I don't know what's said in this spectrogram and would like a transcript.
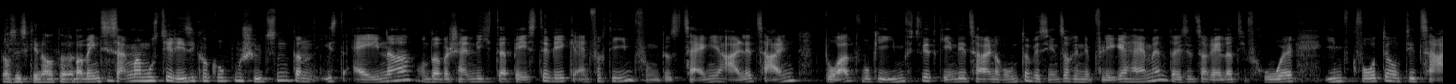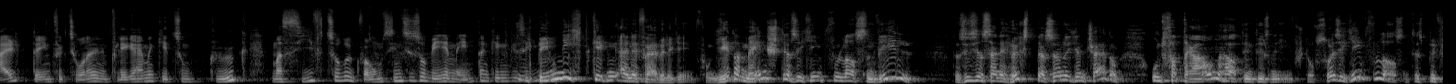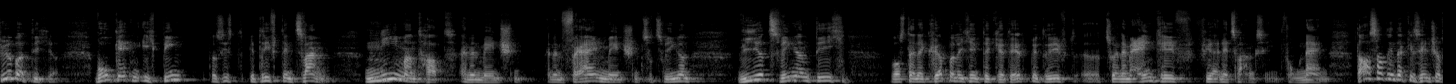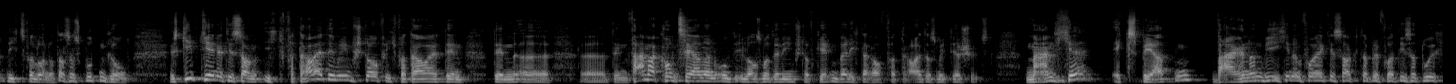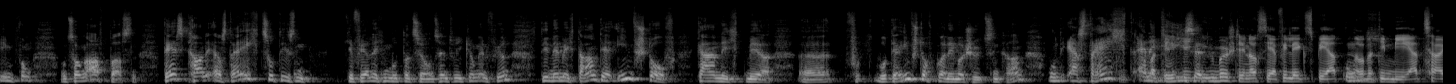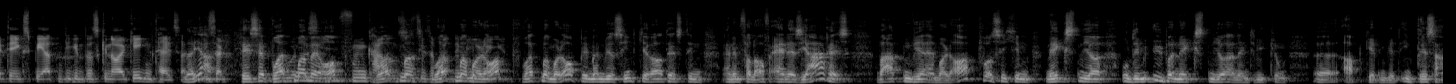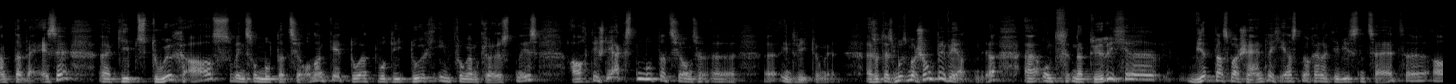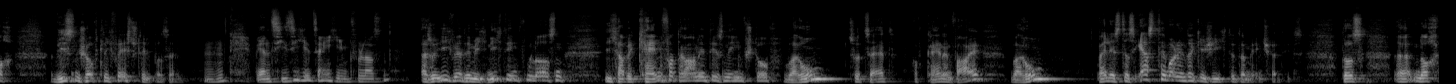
Das ist genau der. Aber wenn Sie sagen, man muss die Risikogruppen schützen, dann ist einer oder wahrscheinlich der beste Weg einfach die Impfung. Das zeigen ja alle Zahlen. Dort, wo geimpft wird, gehen die Zahlen runter. Wir sehen es auch in den Pflegeheimen. Da ist jetzt eine relativ hohe Impfquote und die Zahl der Infektionen in den Pflegeheimen geht zum Glück massiv zurück. Warum sind Sie so vehement dann gegen diese Impfung? Ich bin nicht gegen eine freiwillige Impfung. Jeder Mensch, der sich impfen lassen will, das ist ja seine höchstpersönliche Entscheidung. Und Vertrauen hat in diesen Impfstoff, soll sich impfen lassen. Das befürworte ich ja. Wogegen ich bin, das ist, betrifft den Zwang. Niemand hat einen Menschen, einen freien Menschen zu zwingen. Wir zwingen dich, was deine körperliche Integrität betrifft, äh, zu einem Eingriff für eine Zwangsimpfung. Nein, das hat in der Gesellschaft nichts verloren und das aus gutem Grund. Es gibt jene, die sagen, ich vertraue dem Impfstoff, ich vertraue den, den, äh, äh, den Pharmakonzernen und ich lasse mir den Impfstoff geben, weil ich darauf vertraue, dass mich der schützt. Manche Experten warnen, wie ich Ihnen vorher gesagt habe, vor dieser Durchimpfung und sagen, aufpassen. Das kann erst recht zu diesen gefährlichen Mutationsentwicklungen führen, die nämlich dann der Impfstoff gar nicht mehr, äh, wo der Impfstoff gar nicht mehr schützen kann und erst recht eine Aber Krise. Gegenüber stehen auch sehr viele Experten oder die Mehrzahl der Experten, die das genaue Gegenteil sagen. Naja, sagen, deshalb warten wir mal ab. Warten wir, warten wir mal ab. Warten wir mal ab. Ich meine, wir sind gerade jetzt in einem Verlauf eines Jahres. Warten wir einmal ab, was sich im nächsten Jahr und im übernächsten Jahr an Entwicklung äh, abgeben wird. Interessanterweise äh, gibt es durchaus, wenn es um Mutationen geht, dort, wo die Durchimpfung Impfung am größten ist, auch die stärksten Mutationsentwicklungen. Also das muss man schon bewerten. Ja? Äh, und natürlich äh, wird das wahrscheinlich erst nach einer gewissen Zeit äh, auch wissenschaftlich feststellbar sein. Mhm. Werden Sie sich jetzt eigentlich impfen lassen? Also ich werde mich nicht impfen lassen. Ich habe kein Vertrauen in diesen Impfstoff. Warum? Zurzeit auf keinen Fall. Warum? Weil es das erste Mal in der Geschichte der Menschheit ist, dass äh, nach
